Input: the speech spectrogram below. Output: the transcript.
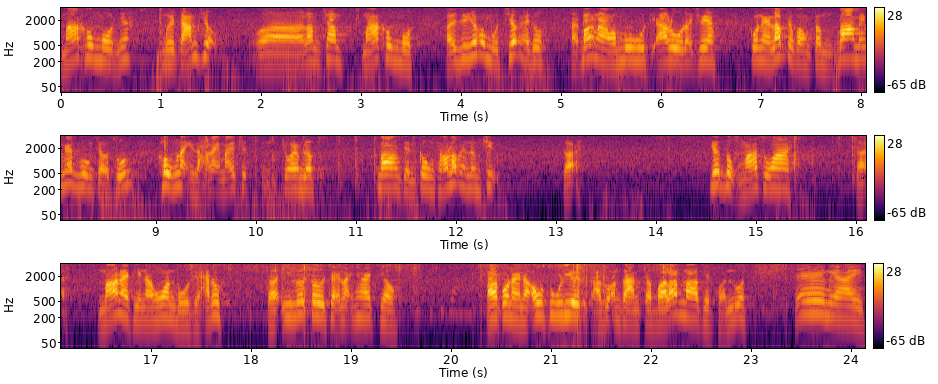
má 01 nhé 18 triệu. Ờ, 500 má 01 đấy, duy nhất có một chiếc này thôi. Đấy, bác nào mà mua hụt thì alo lại cho em. Con này lắp cho phòng tầm 30 mét vuông trở xuống không lạnh giá lại máy cho, cho em lâm. Bao tiền công tháo lắp em lâm chịu. Đấy. Tiếp tục má số 2 đấy má này thì là ngon bổ rẻ thôi. Đấy, inverter chạy lạnh hai chiều. À con này là auto lia cả dọn dàn cả plasma diệt khuẩn luôn. Thế mày hay.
